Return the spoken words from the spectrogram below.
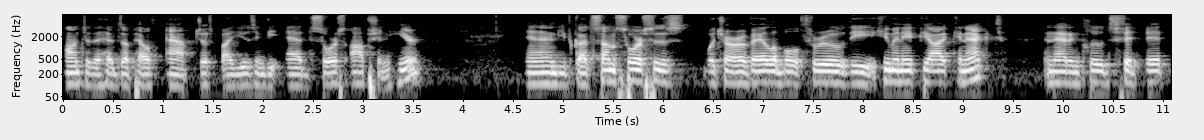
onto the Heads Up Health app just by using the Add Source option here. And you've got some sources which are available through the Human API Connect, and that includes Fitbit,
